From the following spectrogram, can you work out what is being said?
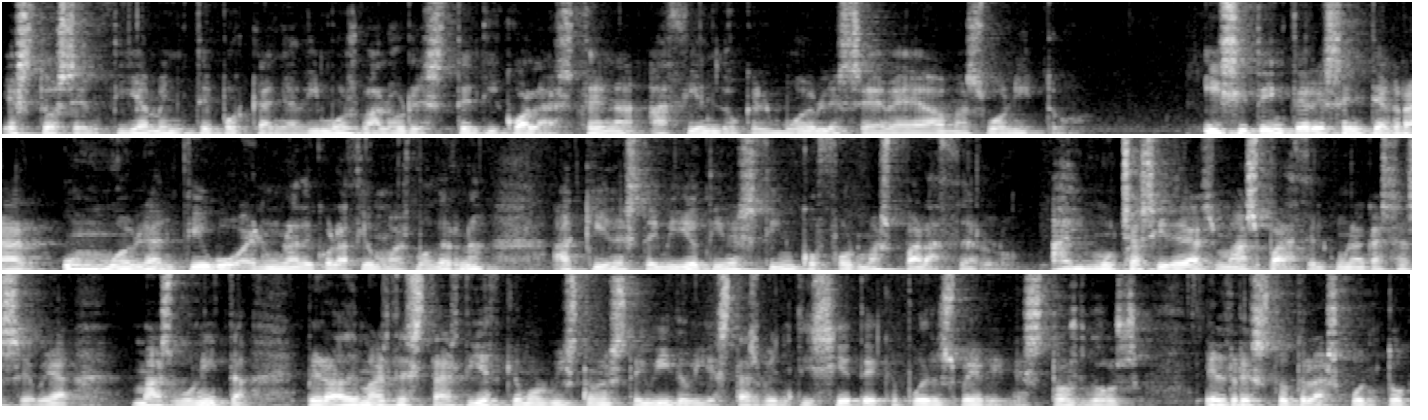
Esto es sencillamente porque añadimos valor estético a la escena haciendo que el mueble se vea más bonito. Y si te interesa integrar un mueble antiguo en una decoración más moderna, aquí en este vídeo tienes cinco formas para hacerlo. Hay muchas ideas más para hacer que una casa se vea más bonita, pero además de estas 10 que hemos visto en este vídeo y estas 27 que puedes ver en estos dos, el resto te las cuento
